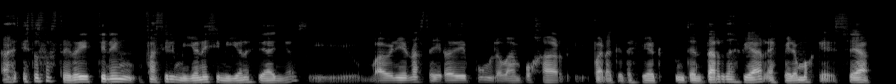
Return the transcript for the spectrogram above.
ah, estos asteroides tienen fácil millones y millones de años y va a venir un asteroide y pum, lo va a empujar para que desviar, intentar desviar, esperemos que sea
